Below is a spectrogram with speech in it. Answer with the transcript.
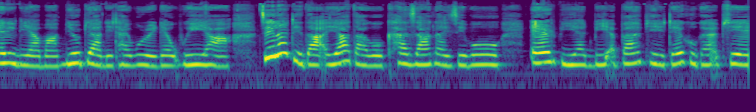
အဲ့ဒီနေရာမှာမြို့ပြနေထိုင်မှုတွေနဲ့ဝေးရာကျေးလက်ဒေသအရသာကိုခန်းစားနိုင်စေဖို့ Airbnb အပန်းဖြေတဲခုခန်းအဖြစ်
